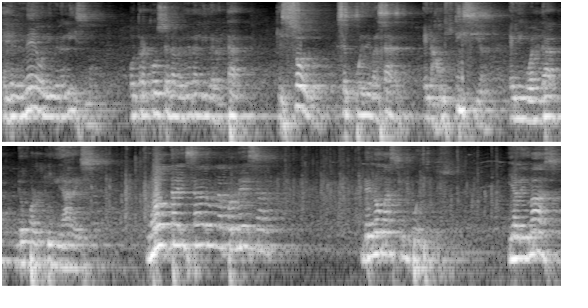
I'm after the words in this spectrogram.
es el neoliberalismo, otra cosa es la verdadera libertad, que solo se puede basar en la justicia, en la igualdad de oportunidades notarizaron la promesa de no más impuestos. Y además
